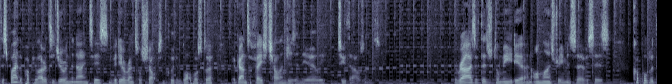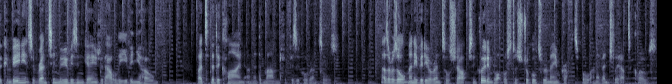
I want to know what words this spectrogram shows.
Despite the popularity during the 90s, video rental shops, including Blockbuster, began to face challenges in the early 2000s. The rise of digital media and online streaming services, coupled with the convenience of renting movies and games without leaving your home, led to the decline and the demand for physical rentals. As a result, many video rental shops, including Blockbuster, struggled to remain profitable and eventually had to close.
